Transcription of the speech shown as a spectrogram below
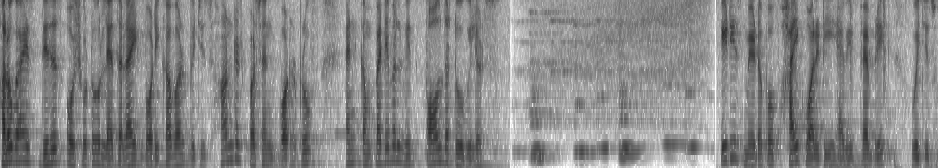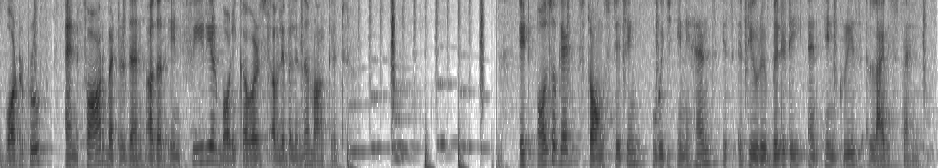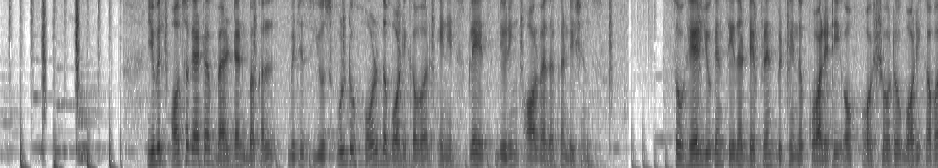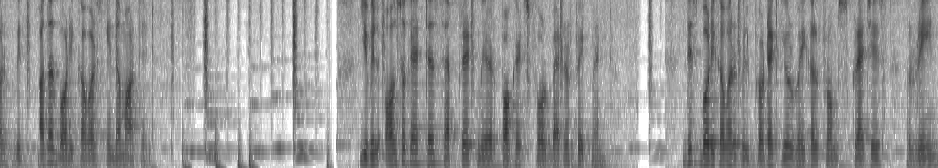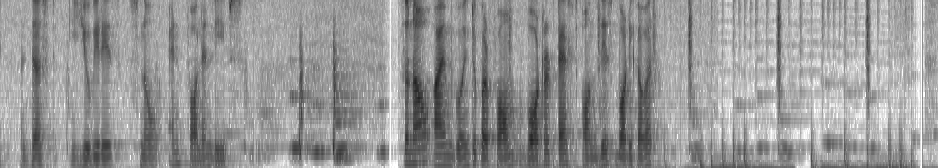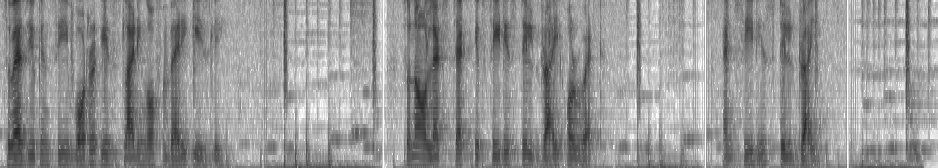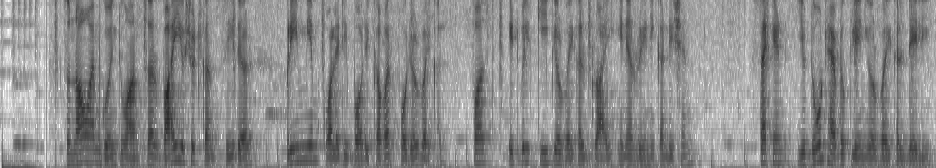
Hello guys, this is Oshotto Leatherite body cover which is 100% waterproof and compatible with all the two-wheelers. It is made up of high quality heavy fabric which is waterproof and far better than other inferior body covers available in the market. It also gets strong stitching which enhance its durability and increase lifespan. You will also get a belt and buckle which is useful to hold the body cover in its place during all weather conditions. So here you can see the difference between the quality of Oshotto body cover with other body covers in the market. You will also get separate mirror pockets for better fitment. This body cover will protect your vehicle from scratches, rain, dust, UV rays, snow and fallen leaves. So now I am going to perform water test on this body cover. So as you can see water is sliding off very easily. So now let's check if seat is still dry or wet. And seat is still dry. So now I'm going to answer why you should consider premium quality body cover for your vehicle. First, it will keep your vehicle dry in a rainy condition. Second, you don't have to clean your vehicle daily.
